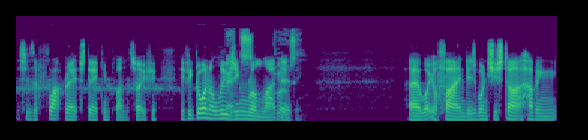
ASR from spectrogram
This is a flat rate staking plan. So if you if you go on a losing Bets run like this, uh, what you'll find is once you start having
